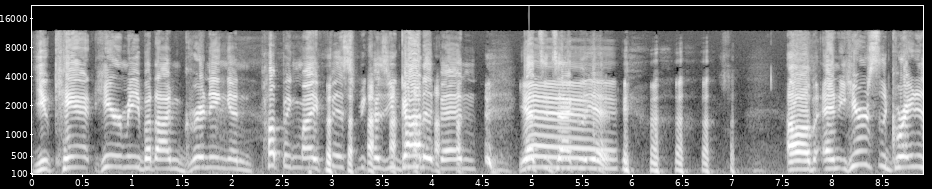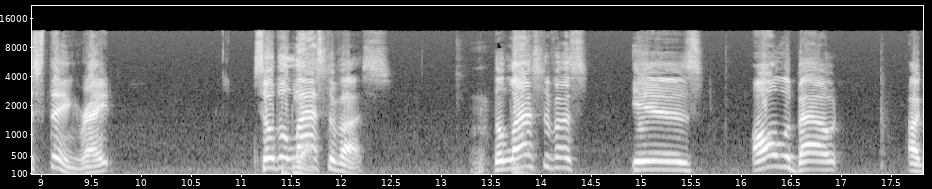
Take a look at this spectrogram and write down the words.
You can't hear me, but I'm grinning and pumping my fist because you got it, Ben. That's exactly it. Um, and here's the greatest thing, right? So, The Last of Us. The Last of Us is all about a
